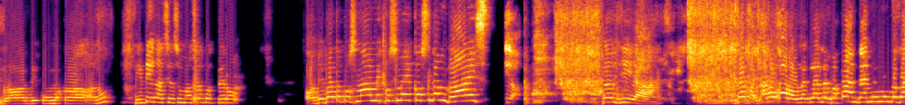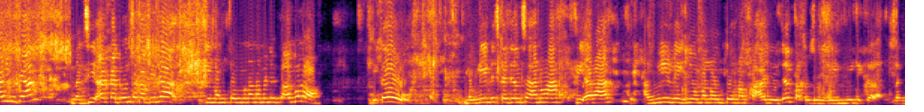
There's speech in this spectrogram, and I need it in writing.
Grabe kung maka, ano, hindi nga siya sumasagot, pero, o, di ba tapos na, mekos-mekos lang, guys. Yeah. Ikaw, Gia, dapat araw-araw naglalaba ka. Ang dami mong labahin dyan. Nag-CR ka doon sa kabila. Kinungtong mo na naman yung paa mo, no? Ikaw, maglinis ka dyan sa ano ha, CR ha. Ang hilig nyo manuntong ng paa nyo dyan, tapos hindi, hindi ka nag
